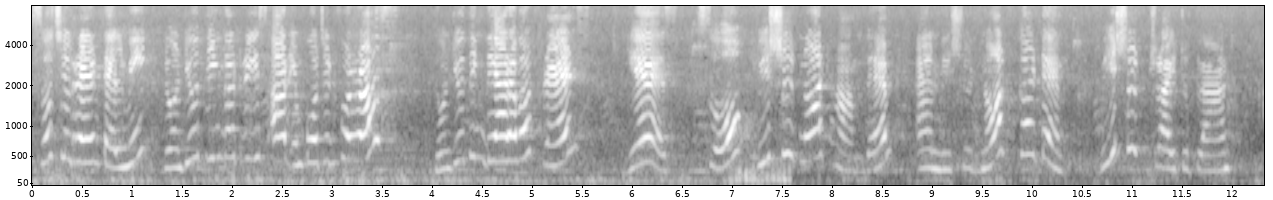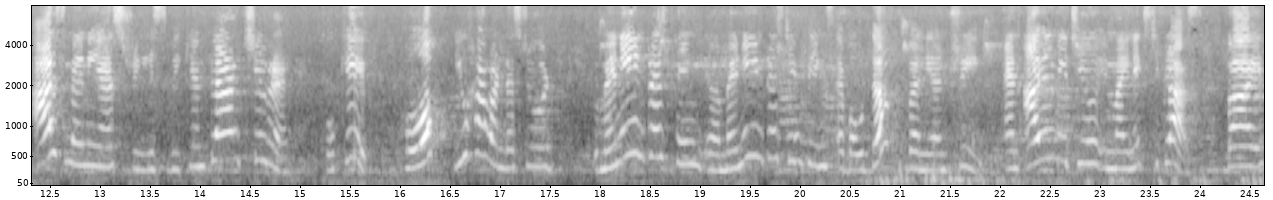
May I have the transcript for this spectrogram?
So children, tell me, don't you think the trees are important for us? Don't you think they are our friends? Yes. So, we should not harm them and we should not cut them. We should try to plant as many as trees we can plant children. Okay. Hope you have understood many interesting uh, many interesting things about the banyan tree and I will meet you in my next class. Bye.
